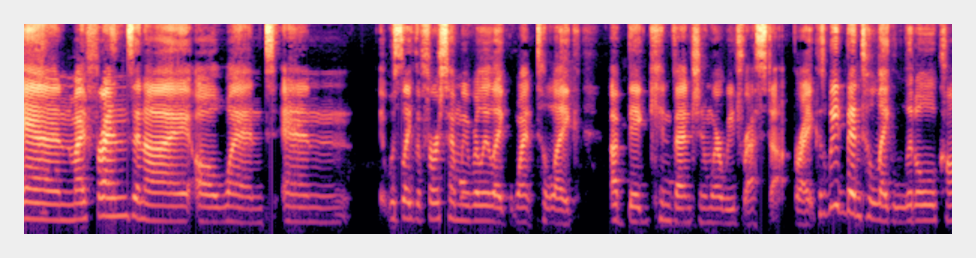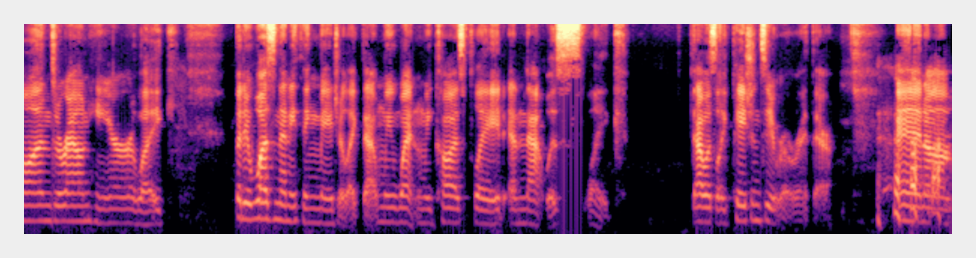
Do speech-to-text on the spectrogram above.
and my friends and I all went and it was like the first time we really like went to like a big convention where we dressed up, right? Because we'd been to like little cons around here, like, but it wasn't anything major like that. And we went and we cosplayed, and that was like, that was like patient zero right there. And um,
